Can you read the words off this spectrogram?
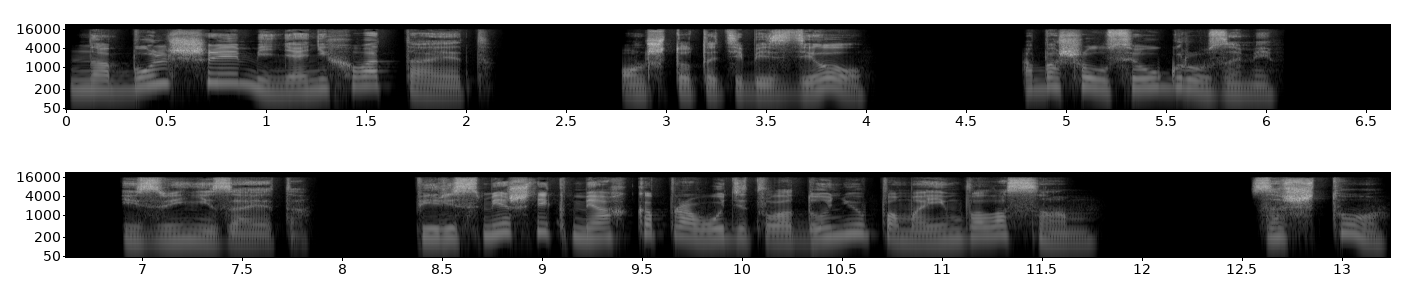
На большее меня не хватает. Он что-то тебе сделал? обошелся угрозами. Извини за это. Пересмешник мягко проводит ладонью по моим волосам. За что?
